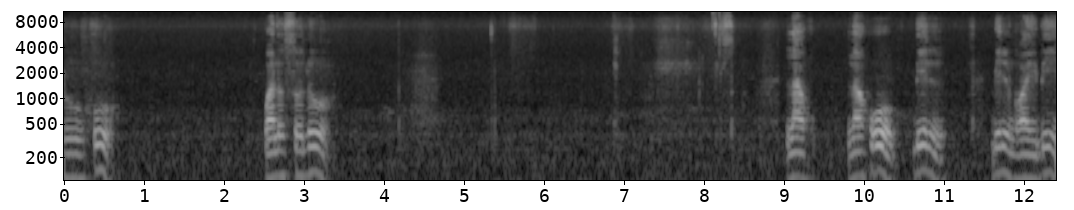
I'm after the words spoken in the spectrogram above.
ลูหูวาลุสุลูละละหูบิล บิลงอยบี้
